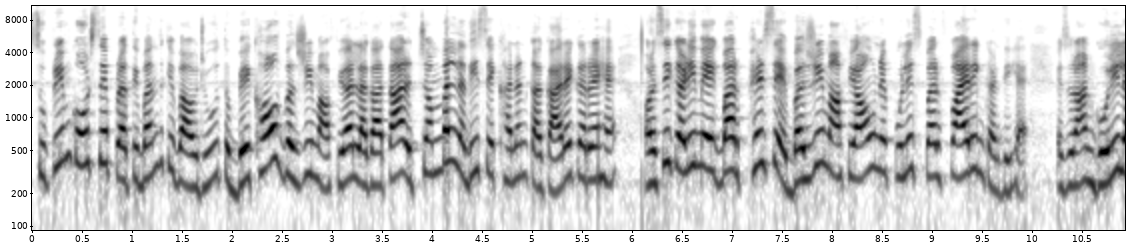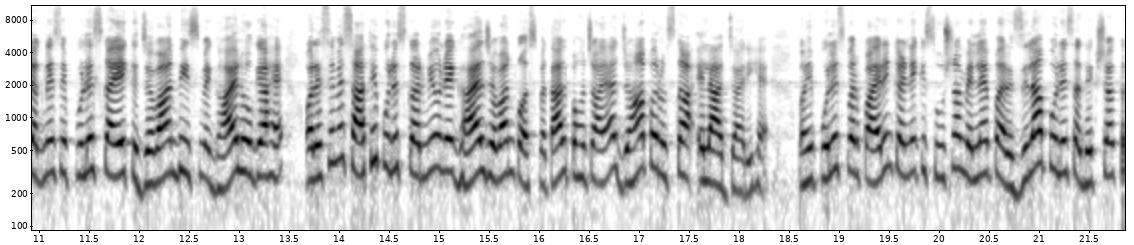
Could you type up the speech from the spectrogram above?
सुप्रीम कोर्ट से प्रतिबंध के बावजूद बेखौफ बजरी माफिया लगातार चंबल नदी से खनन का कार्य कर रहे हैं और इसी कड़ी में एक बार फिर से बजरी माफियाओं ने पुलिस पर फायरिंग कर दी है। इस दौरान गोली लगने से पुलिस का एक जवान भी इसमें घायल हो गया है और ऐसे में साथी पुलिस कर्मियों ने घायल जवान को अस्पताल पहुँचाया, जहाँ पर उसका इलाज जारी है। वहीं पुलिस पर फायरिंग करने की सूचना मिलने पर जिला पुलिस अधीक्षक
